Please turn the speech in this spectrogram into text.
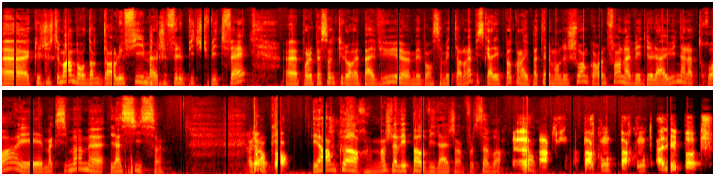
euh, que justement, bon, donc dans le film, je fais le pitch vite fait, euh, pour les personnes qui l'auraient pas vu, euh, mais bon, ça m'étonnerait, puisqu'à l'époque, on n'avait pas tellement de choix. Encore une fois, on avait de la 1 à la 3 et maximum la 6. Et donc- encore. Et encore, moi je l'avais pas au village, hein, faut le savoir. Bon. par, par contre, par contre, à l'époque,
